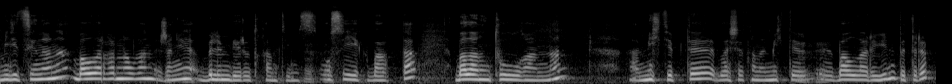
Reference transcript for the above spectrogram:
медицинаны балаларға арналған және білім беруді қамтимыз. Осы екі бағытта баланың туылғанынан мектепті былайша айтқанда мектеп балалар үйін бітіріп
